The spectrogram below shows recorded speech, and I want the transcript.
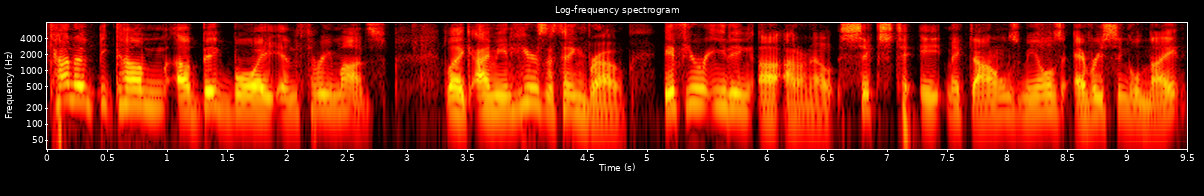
kind of become a big boy in three months. Like, I mean, here's the thing, bro. If you're eating, uh, I don't know, six to eight McDonald's meals every single night,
